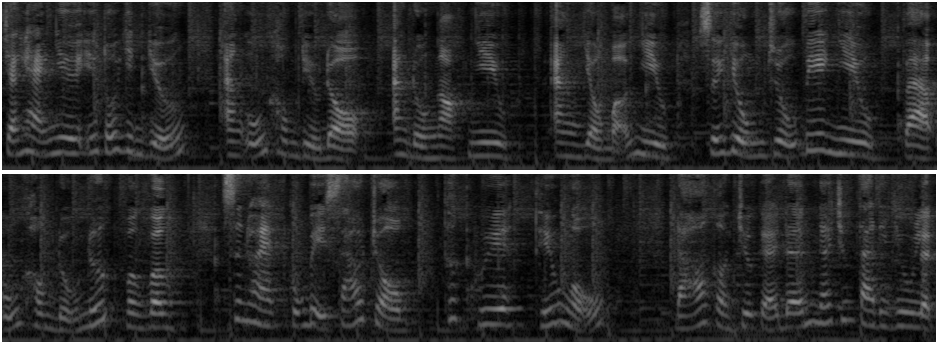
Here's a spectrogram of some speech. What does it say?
chẳng hạn như yếu tố dinh dưỡng, ăn uống không điều độ, ăn đồ ngọt nhiều, ăn dầu mỡ nhiều, sử dụng rượu bia nhiều và uống không đủ nước, vân vân. Sinh hoạt cũng bị xáo trộn, thức khuya, thiếu ngủ. Đó còn chưa kể đến nếu chúng ta đi du lịch,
